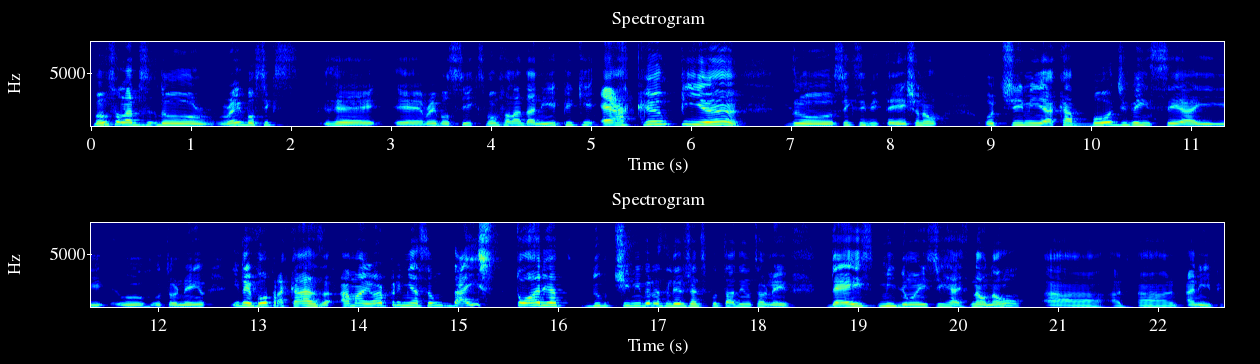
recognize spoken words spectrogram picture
Vamos falar do, do Rainbow Six, é, é, Rainbow Six. Vamos falar da NiP, que é a campeã do Six Invitational. O time acabou de vencer aí o, o torneio e levou para casa a maior premiação da história do time brasileiro já disputado em um torneio: 10 milhões de reais. Não, não a, a, a NIP,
